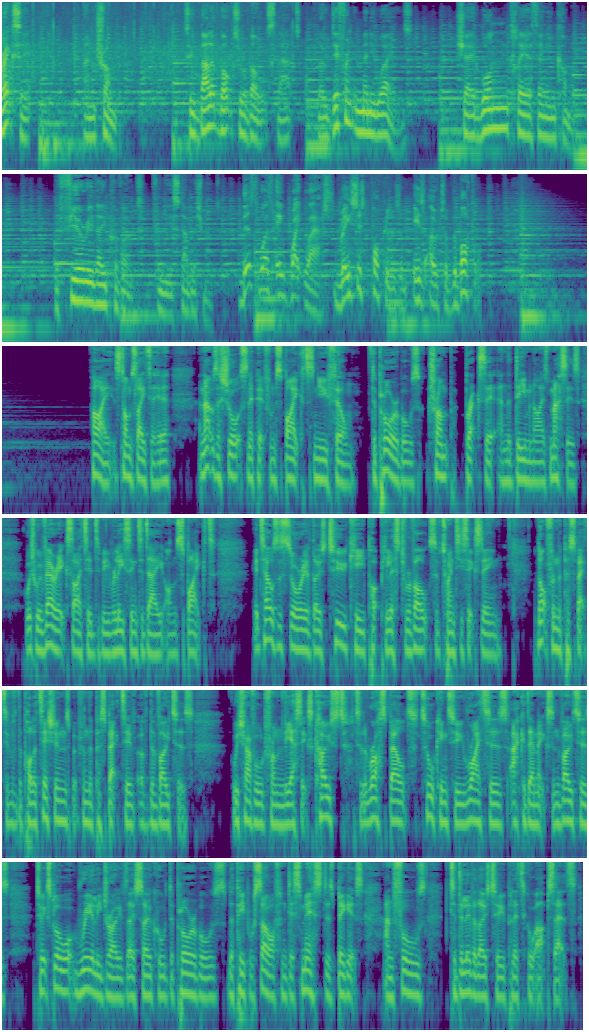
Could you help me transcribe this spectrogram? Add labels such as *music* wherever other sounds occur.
Brexit and Trump. Two ballot box revolts that, though different in many ways, shared one clear thing in common the fury they provoked from the establishment. This was a white lash. Racist populism is out of the bottle. Hi, it's Tom Slater here, and that was a short snippet from Spiked's new film, Deplorables Trump, Brexit, and the Demonised Masses, which we're very excited to be releasing today on Spiked. It tells the story of those two key populist revolts of 2016, not from the perspective of the politicians, but from the perspective of the voters. We travelled from the Essex coast to the Rust Belt, talking to writers, academics, and voters to explore what really drove those so called deplorables, the people so often dismissed as bigots and fools, to deliver those two political upsets.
